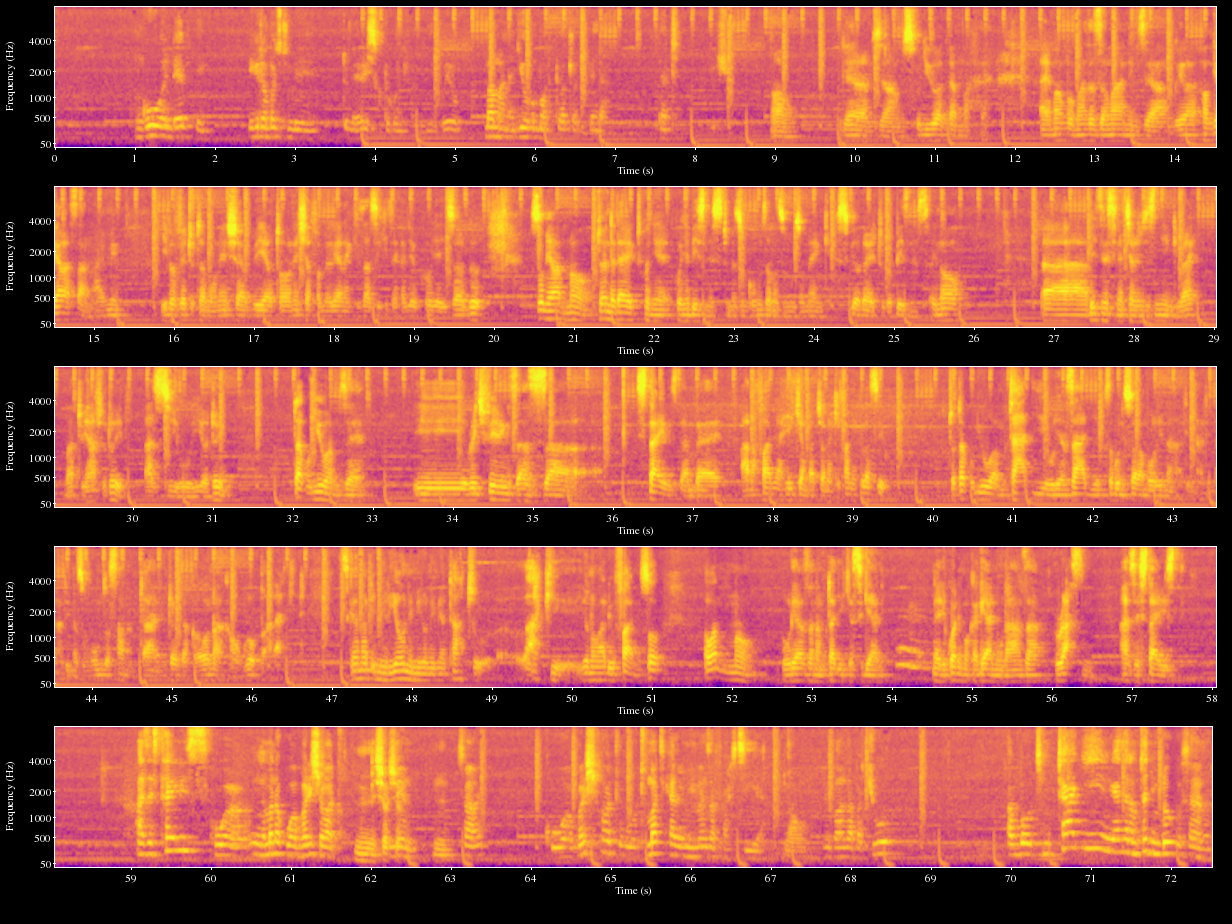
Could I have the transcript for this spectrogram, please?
nguo and everything ni kitu ambacho tume tumerisi kutoka kwenye familia kwa hiyo mama anajua kwamba watoto wake wanapenda that issue Wow. Hongera mzee wangu, sikujua kama haya mambo maanza zamani mzee wangu, ila hongera sana. I mean, hivyo vitu utamuonesha pia, utaonesha familia na kizazi kitakachokuja. It's all good. So me no, tuende direct kwenye kwenye business. Tumezungumza mazungumzo mengi, let's go direct to the business. You know uh, business ina challenges nyingi right, but we have to do it as you you're doing. takujua kujua mzee, Rich Feelings as uh, stylist ambaye anafanya hiki ambacho anakifanya kila siku. Tunataka kujua mtaji ulianzaje kwa sababu ni swala ambalo lina lina lina linazungumzwa sana mtaani. Mtu anaweza akaona akaogopa lakini sikana hadi milioni milioni mia tatu laki you know hadi ufani so I want to know ulianza na mtaji kiasi gani? Na ilikuwa ni mwaka gani unaanza rasmi as a stylist as a stylist kuwa ina maana kuwavalisha watu mm, sure, sure. Mm, sawa kuwavalisha watu automatically nimeanza first year no. nilipoanza hapa chuo about mtaji nilianza na mtaji mdogo sana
